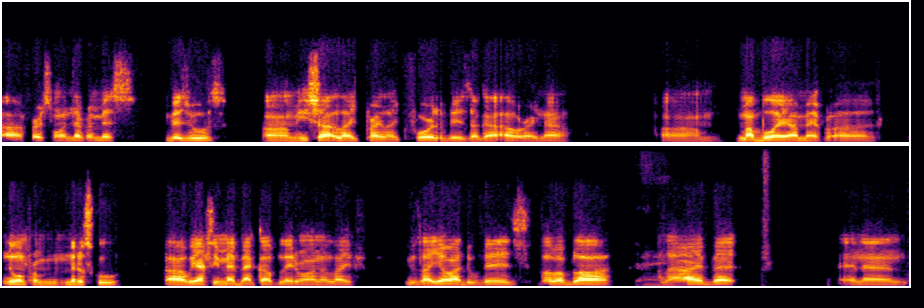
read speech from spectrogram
Uh, first one, Never Miss Visuals. Um, he shot like probably like four of the vids I got out right now. Um, my boy I met uh knew him from middle school. Uh, we actually met back up later on in life. He was like, "Yo, I do vids, blah blah blah." Dang. I was like, "All right, bet." And then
